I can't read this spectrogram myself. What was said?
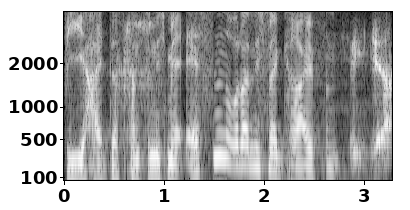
Wie halt, das kannst du nicht mehr essen oder nicht mehr greifen? Ja,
